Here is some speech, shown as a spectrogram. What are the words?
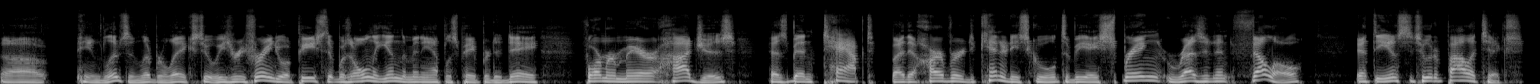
uh, he lives in Liberal Lakes too. He's referring to a piece that was only in the Minneapolis paper today. Former Mayor Hodges has been tapped by the Harvard Kennedy School to be a spring resident fellow at the Institute of Politics.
